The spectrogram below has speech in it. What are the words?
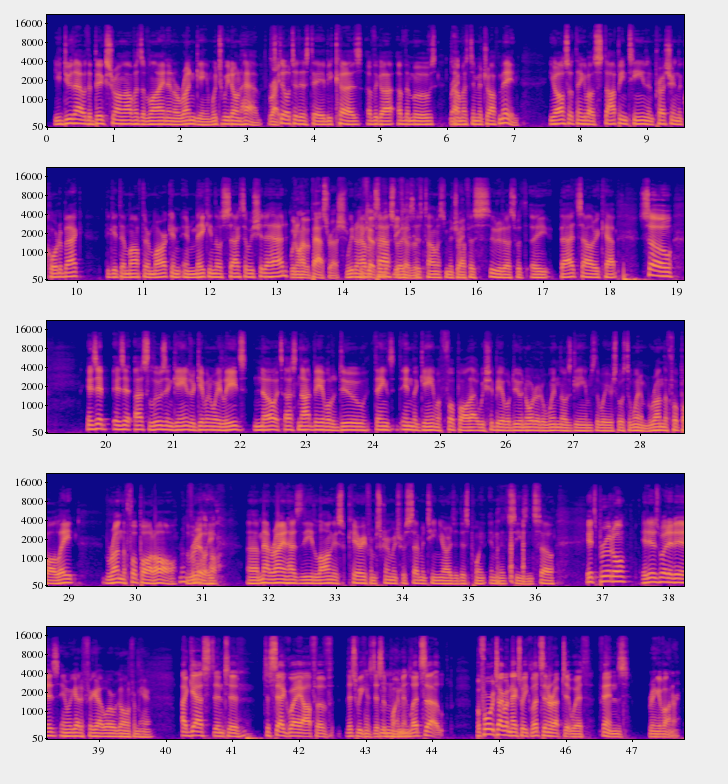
You do that with a big, strong offensive line and a run game, which we don't have Right. still to this day because of the go- of the moves Right. Thomas Dimitroff made. You also think about stopping teams and pressuring the quarterback to get them off their mark and, and making those sacks that we should have had. We don't have a pass rush. We don't have a pass rush because Thomas Dimitroff has suited us with a bad salary cap. So, is it is it us losing games or giving away leads? No, it's us not being able to do things in the game of football that we should be able to do in order to win those games the way you're supposed to win them. Run the football late, run the football at all. the football really, at all. Uh, Matt Ryan has the longest carry from scrimmage for 17 yards at this point in the season. So, it's brutal. It is what it is, and we got to figure out where we're going from here. I guess then to to segue off of this weekend's disappointment, Mm-hmm. let's uh, before we talk about next week, let's interrupt it with Finn's Ring of Honor.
